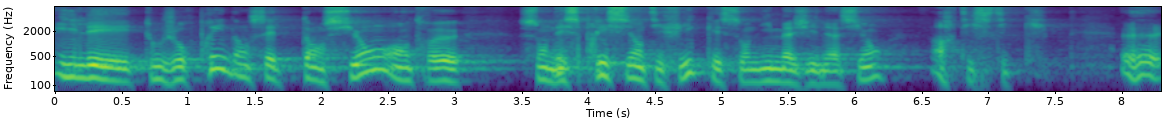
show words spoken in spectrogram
il est toujours pris dans cette tension entre son esprit scientifique et son imagination artistique. Euh,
